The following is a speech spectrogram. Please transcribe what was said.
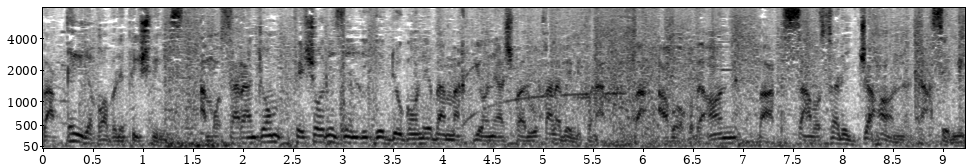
و غیر قابل پیش بینی است. اما سرانجام فشار زندگی دوگانه و مخفیانش بر او غلبه می کند و عواقب آن بر سراسر جهان تاثیر می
